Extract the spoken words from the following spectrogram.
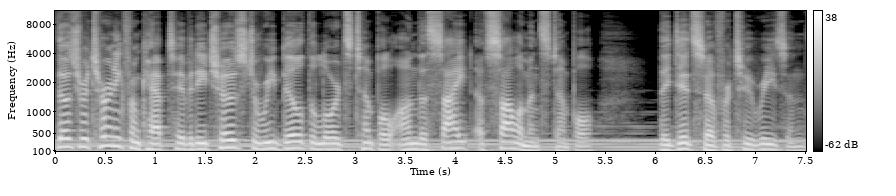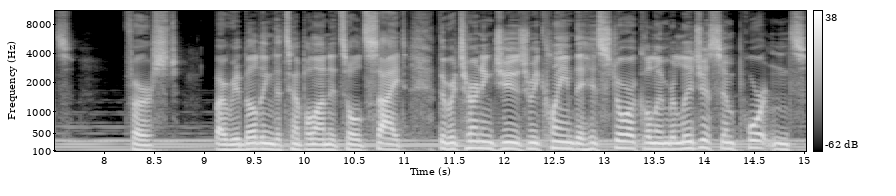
Those returning from captivity chose to rebuild the Lord's temple on the site of Solomon's temple. They did so for two reasons. First, by rebuilding the temple on its old site, the returning Jews reclaimed the historical and religious importance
